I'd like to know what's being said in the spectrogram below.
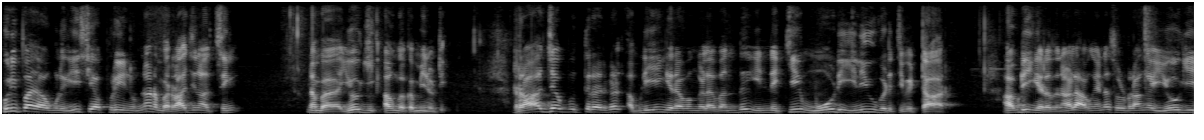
குறிப்பாக அவங்களுக்கு ஈஸியாக புரியணும்னா நம்ம ராஜ்நாத் சிங். நம்ம யோகி அவங்க கம்யூனிட்டி ராஜபுத்திரர்கள் அப்படிங்கிறவங்களை வந்து இன்னைக்கு மோடி இழிவுபடுத்தி விட்டார். அப்படிங்கிறதுனால அவங்க என்ன சொல்கிறாங்க யோகி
